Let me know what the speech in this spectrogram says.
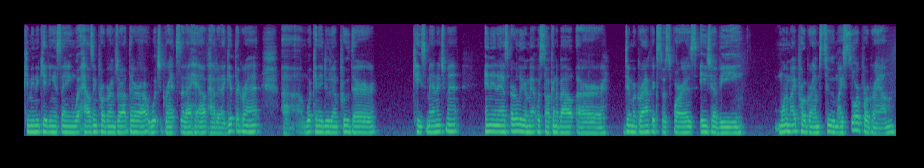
communicating and saying what housing programs are out there, which grants that I have, how did I get the grant, uh, what can they do to improve their case management. And then, as earlier Matt was talking about our demographics as far as HIV, one of my programs too, my SOAR program,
